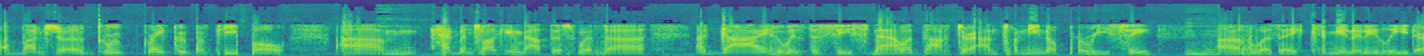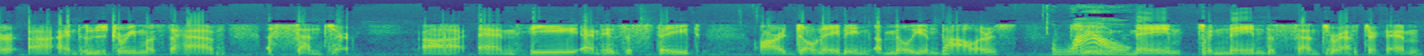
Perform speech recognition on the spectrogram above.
a bunch of a group, great group of people, um, had been talking about this with uh, a guy who is deceased now, a Dr. Antonino Parisi, uh, who was a community leader uh, and whose dream was to have a center. Uh, and he and his estate are donating a million dollars Wow. to name to name the center after him.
